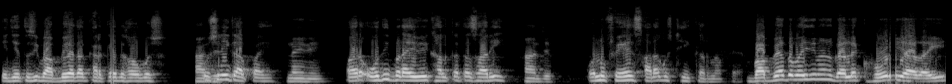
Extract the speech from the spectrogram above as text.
ਕਿ ਜੇ ਤੁਸੀਂ ਬਾਬੇ ਆ ਤਾਂ ਕਰਕੇ ਦਿਖਾਓ ਕੁਝ ਕੁਝ ਹਾਂਜੀ। ਨਹੀਂ ਕਰ ਪਾਏ। ਨਹੀਂ ਨਹੀਂ। ਔਰ ਉਹਦੀ ਬਣਾਈ ਹੋਈ ਖਲਕਤ ਆ ਸਾਰੀ। ਹਾਂਜੀ। ਉਹਨੂੰ ਫੇਰ ਸਾਰਾ ਕੁਝ ਠੀਕ ਕਰਨਾ ਪਿਆ। ਬਾਬਿਆਂ ਤੋਂ ਬਾਈ ਜੀ ਮੈਨੂੰ ਗੱਲ ਇੱਕ ਹੋਰ ਯਾਦ ਆਈ।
